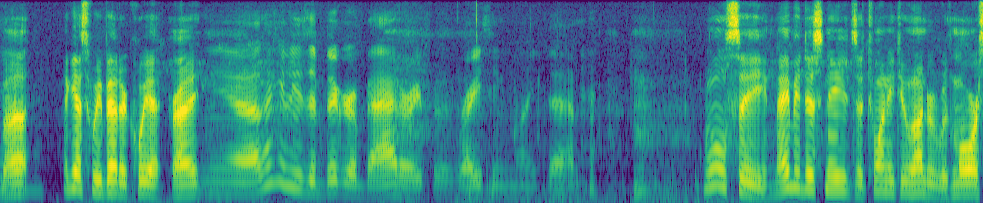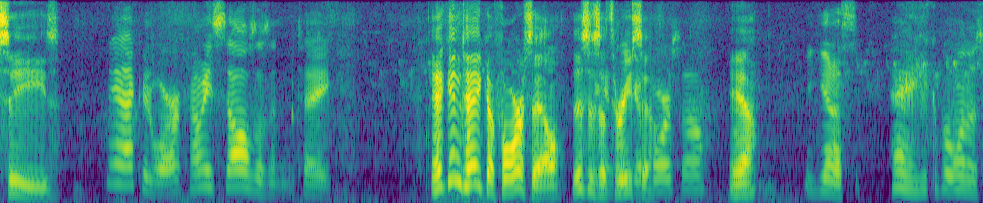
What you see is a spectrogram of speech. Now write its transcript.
But I guess we better quit, right? Yeah, I think it needs a bigger battery for racing like that. We'll see. Maybe it just needs a 2200 with more C's. yeah, that could work. How many cells does it take? It can take a four cell. This is You a three take cell. four cell. Yeah. You get a. s- Hey, you can put one of those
